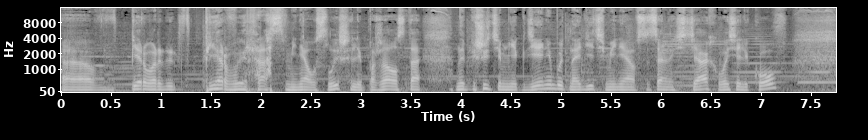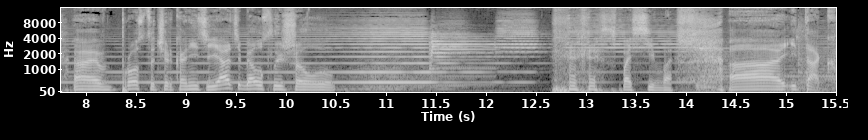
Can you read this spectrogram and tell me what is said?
э, первый, первый раз меня услышали, пожалуйста, напишите мне где-нибудь, найдите меня в социальных сетях, Васильков, э, просто черканите «Я тебя услышал», Спасибо. А, итак,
